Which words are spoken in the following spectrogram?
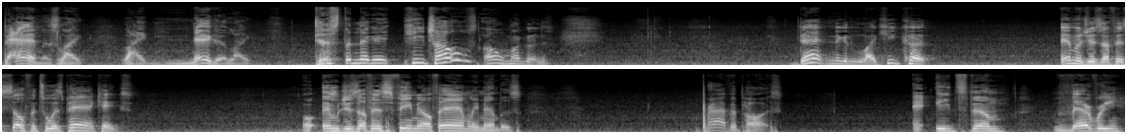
bammers, like like nigga, like this the nigga he chose. Oh my goodness, that nigga like he cut images of himself into his pancakes. Or images of his female family members. Private parts. And eats them very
